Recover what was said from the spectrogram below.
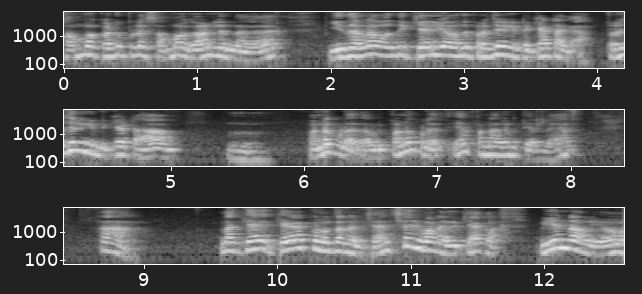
செம்ம கடுப்பில் செம்ம காண்டில் இருந்தாங்க. இதெல்லாம் வந்து கேள்வியாக வந்து பிரஜனை கிட்ட கேட்டாங்க. பிரஜனை கிட்ட கேட்டா ம், பண்ணக்கூடாது. அப்படி பண்ணக்கூடாது. ஏன் பண்ணாங்கன்னு தெரியல. ஆ நான் கே கேட்கணும் தான் நினச்சேன். சரி வா நான் இது கேட்கலாம். வியன்னாவையும்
